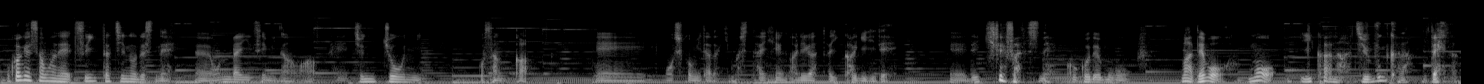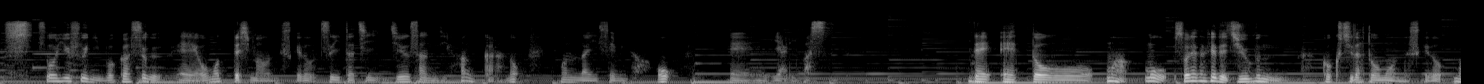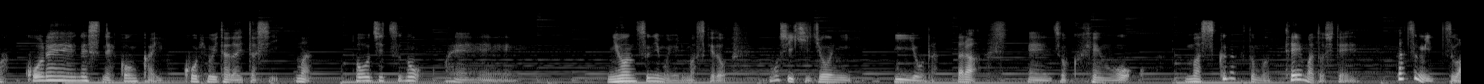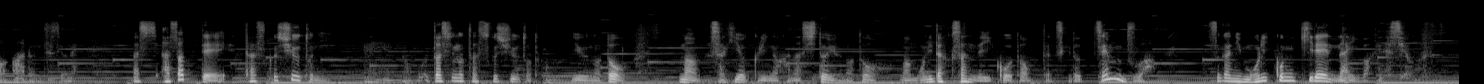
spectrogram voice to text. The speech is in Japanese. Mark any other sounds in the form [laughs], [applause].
おかげさまで1日のですね、オンラインセミナーは、順調にご参加、えー申し込みいただきまして、大変ありがたい限りで、えーできればですね、[laughs] ここでもう、まあでも、もういいかな、[laughs] 十分かな、みたいな、そういうふうに僕はすぐ、えー思ってしまうんですけど、1日13時半からのオンラインセミナーを、えーやります。で、えっと、まあ、もうそれだけで十分告知だと思うんですけど、まあ、これですね、今回好評いただいたし、まあ、当日の、えーニュアンスにもよりますけど、もし非常にいいようだったら、えー続編を、まあ、少なくともテーマとして2つ3つはあるんですよね。あさってタスクシュートに、えー私のタスクシュートというのと、まあ、先送りの話というのと、まあ、盛りだくさんでいこうとは思ってるんですけど、全部はさすがに盛り込みきれないわけですよ。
